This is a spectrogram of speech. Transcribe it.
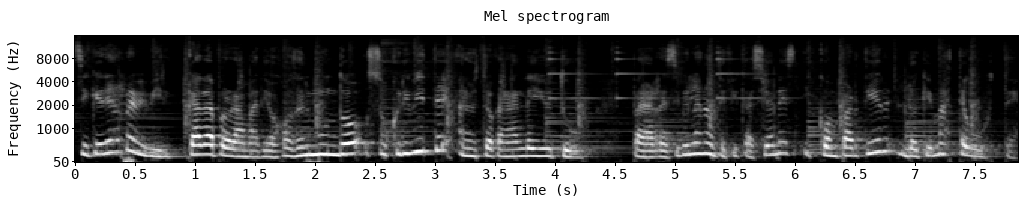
Si querés revivir cada programa de Ojos del Mundo, suscríbete a nuestro canal de YouTube para recibir las notificaciones y compartir lo que más te guste.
